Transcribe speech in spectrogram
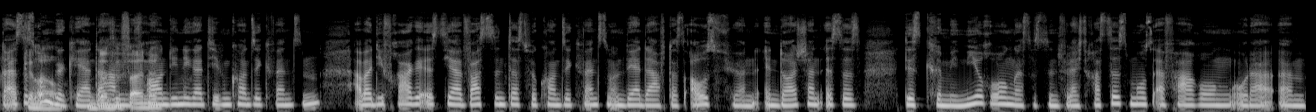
Da ist genau. es umgekehrt. Da haben Frauen die negativen Konsequenzen. Aber die Frage ist ja, was sind das für Konsequenzen und wer darf das ausführen? In Deutschland ist es Diskriminierung, es sind vielleicht Rassismuserfahrungen oder ähm,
